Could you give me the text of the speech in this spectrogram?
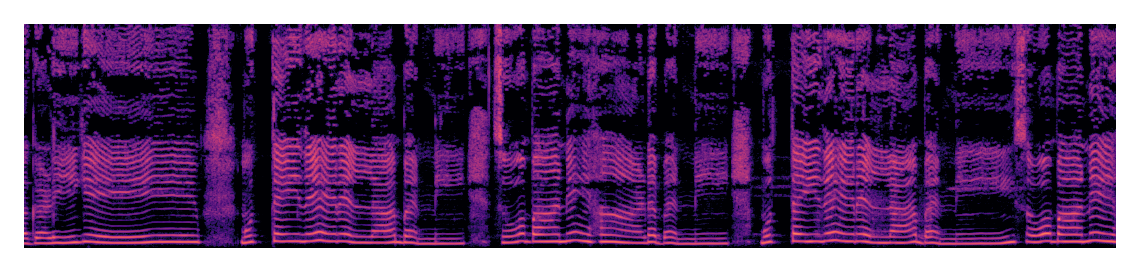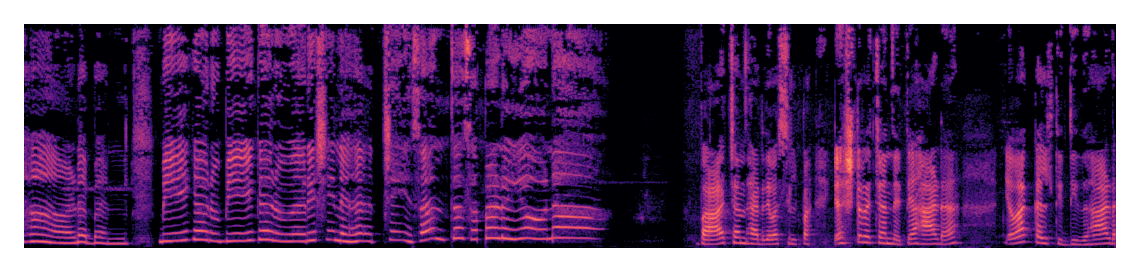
ಮಗಳಿಗೆ. ಮುತ್ತೈದೆಯರೆಲ್ಲ ಬನ್ನಿ, ಸೋಬಾನೆ ಹಾಡ ಬನ್ನಿ. ಮುತ್ತೈದೆಯರೆಲ್ಲ ಬನ್ನಿ, ಸೋಬಾನೆ ಹಾಡ ಬನ್ನಿ. ಬೀಗರು ಬೀಗರು ಅರಿಶಿನ ಹಚ್ಚಿ ಸಂತಸ ಪಡೆಯೋಣ. ಬಾ ಚಂದ ಹಾಡಿದೆ ಶಿಲ್ಪ. ಎಷ್ಟರ ಚಂದ ಐತೆ ಹಾಡ? ಯಾವಾಗ ಕಲ್ತಿದ್ದಿದ್ದು ಹಾಡ?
